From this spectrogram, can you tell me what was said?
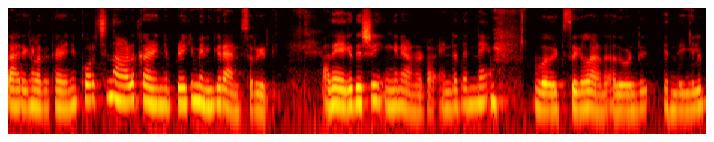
കാര്യങ്ങളൊക്കെ കഴിഞ്ഞ് കുറച്ച് നാൾ കഴിഞ്ഞപ്പോഴേക്കും എനിക്കൊരു ആൻസർ കിട്ടി. അത് ഏകദേശം ഇങ്ങനെയാണ് കേട്ടോ. എന്റെ തന്നെ വേർഡ്സുകളാണ് അതുകൊണ്ട് എന്തെങ്കിലും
